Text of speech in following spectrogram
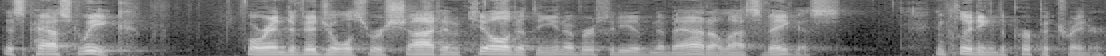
This past week, four individuals were shot and killed at the University of Nevada, Las Vegas, including the perpetrator.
